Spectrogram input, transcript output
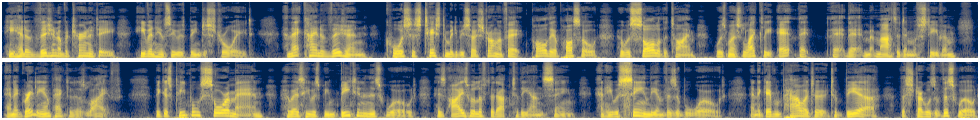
He had a vision of eternity, even as he was being destroyed. And that kind of vision caused his testimony to be so strong. In fact, Paul the Apostle, who was Saul at the time, was most likely at that, that, that martyrdom of Stephen, and it greatly impacted his life because people saw a man who, as he was being beaten in this world, his eyes were lifted up to the unseen, and he was seeing the invisible world. And it gave him power to, to bear the struggles of this world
